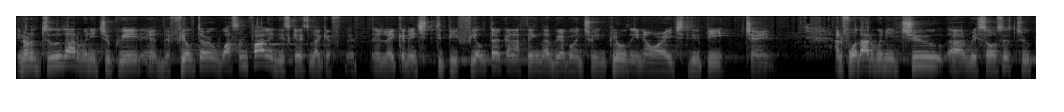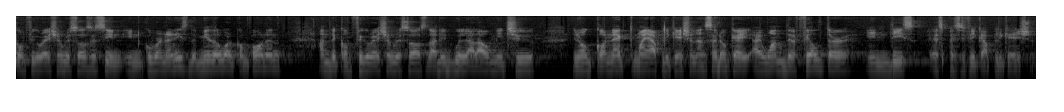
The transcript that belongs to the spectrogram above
In order to do that, we need to create uh, the filter WASM file, in this case, like, a, like an HTTP filter kind of thing that we are going to include in our HTTP chain. And for that, we need two uh, resources, two configuration resources in, in Kubernetes, the middleware component and the configuration resource that it will allow me to you know, connect my application and say, okay, I want the filter in this specific application.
